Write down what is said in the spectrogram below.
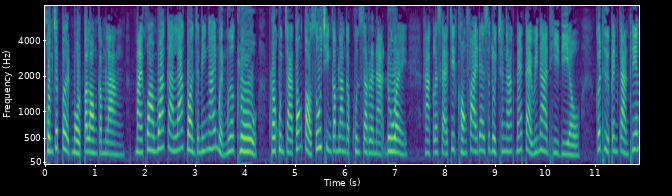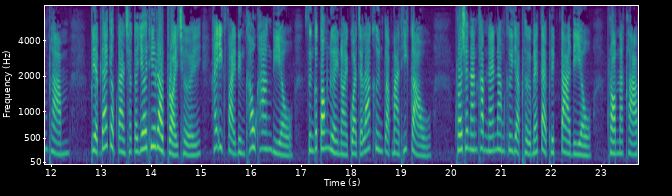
ผมจะเปิดโหมดประลองกำลัง หมายความว่าการลากบอลจะไม่ง่ายเหมือนเมื่อครู เพราะคุณจ๊ะต้องต่อสู้ชิงกำลังกับคุณสรณะด้วย หากกระแสจิตของฝ่ายใดสะดุดชะงักแม้แต่วินาทีเดียว ก็ถือเป็นการเพลียงพล้ำ เปรียบได้กับการชักกระเยาะที่เราปล่อยเฉย ให้อีกฝ่ายดึงเข้าข้างเดียว ซึ่งก็ต้องเหนื่อยหน่อยกว่าจะลากคืนกลับมาที่เก่า เพราะฉะนั้นคำแนะนำคืออย่าเผลอแม้แต่พริบตาเดียว พร้อมนะครับ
